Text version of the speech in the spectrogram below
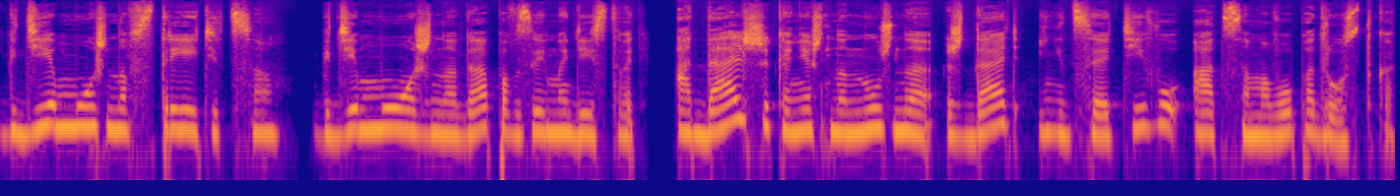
где можно встретиться, где можно да, повзаимодействовать. А дальше, конечно, нужно ждать инициативу от самого подростка.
